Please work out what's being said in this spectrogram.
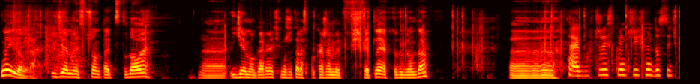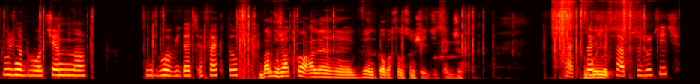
No i dobra, idziemy sprzątać stodołę. E, idziemy ogarniać. Może teraz pokażemy w świetle, jak to wygląda. E, Tak, bo wczoraj skończyliśmy dosyć późno, było ciemno, nie było widać efektów. bardzo rzadko, ale wyjątkowo są sąsiedzi, także Tak, to Ogólnie- jeszcze trzeba przerzucić.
